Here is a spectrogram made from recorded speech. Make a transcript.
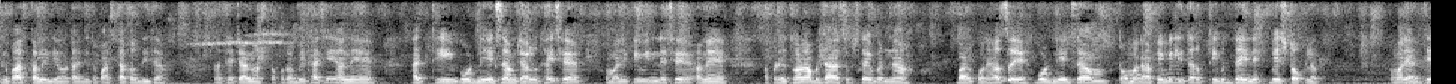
અને પાસ્તા લઈ ગયા હતા, આજે તો પાસ્તા કરી દીધા. અત્યારે ચા નાસ્તો કરવા બેઠા છીએ અને આજથી બોર્ડની એક્ઝામ ચાલુ થાય છે, અમારી પીવીનને છે અને આપણે ઘણા બધા સબસ્ક્રાઈબરના બાળકોને હશે બોર્ડની એક્ઝામ તો અમારા ફેમિલી તરફથી બધાને બેસ્ટ ઓફ લક અમારે આજે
